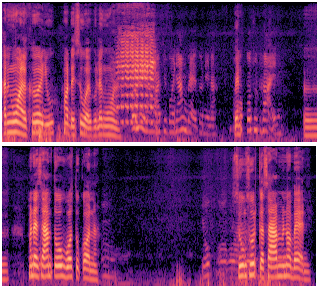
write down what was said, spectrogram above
คันงัวน่ะเคยอยู่ฮอดได้สวยพุ่นแล้วงัวน่ะตัวนี้นะมาสิบ่ย่างแบะตัวนี้นะเป็นออกตัวสุดท้ายนี่เออ มันได้สามตัวหัวตัวก่อนน่ะอืมจกออกว่าสูงสุดก็สามแม่เนาะแบ่นี่อืม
